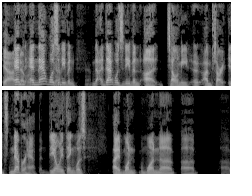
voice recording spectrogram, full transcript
Yeah, I've and never- and that wasn't yeah, even that wasn't even uh, telling me. Uh, I'm sorry, it's never happened. The only thing was, I had one one uh, uh, uh,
